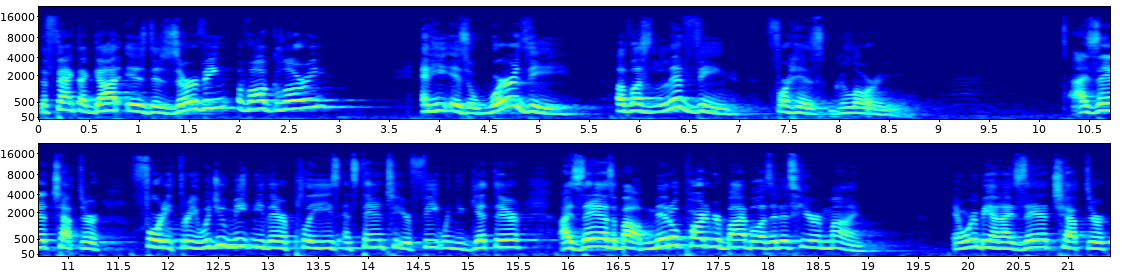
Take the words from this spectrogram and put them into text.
the fact that God is deserving of all glory and He is worthy of us living for His glory. Isaiah chapter 43. Would you meet me there, please, and stand to your feet when you get there? Isaiah is about middle part of your Bible as it is here in mine. And we're going to be on Isaiah chapter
